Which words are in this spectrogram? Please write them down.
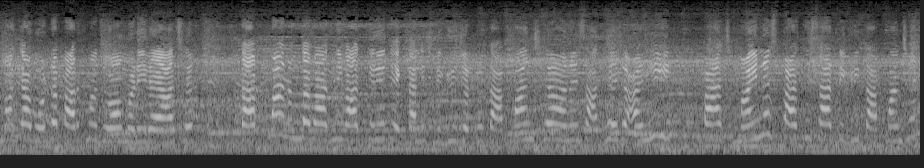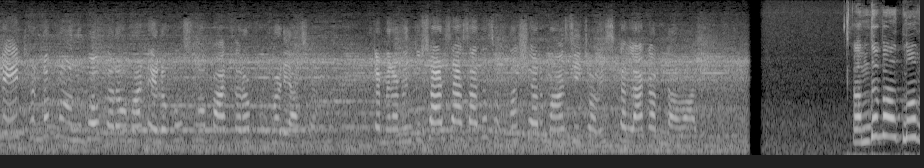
સ્નો કે આ વોટર પાર્કમાં જોવા મળી રહ્યા છે. તાપમાન અમદાવાદની વાત કરીએ તો એકતાલીસ ડિગ્રી જેટલું તાપમાન છે અને સાથે જ અહીં પાંચ માઇનસ પાંચથી સાત ડિગ્રી તાપમાન છે એટલે એ ઠંડકનો અનુભવ કરવા માટે લોકો સ્નો પાર્ક તરફ વળ્યા છે. કેમેરામેન તુષાર શાહ સાથે સપના શર્મા જી ચોવીસ કલાક, અમદાવાદ. અમદાવાદમાં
